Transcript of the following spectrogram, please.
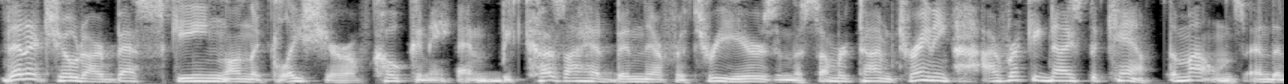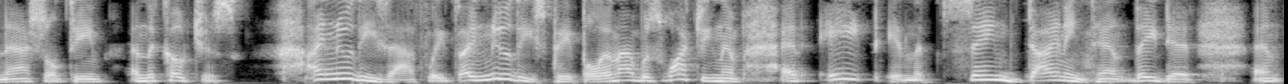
Then it showed our best skiing on the glacier of Kokanee. And because I had been there for three years in the summertime training, I recognized the camp, the mountains, and the national team and the coaches. I knew these athletes. I knew these people and I was watching them and ate in the same dining tent they did and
